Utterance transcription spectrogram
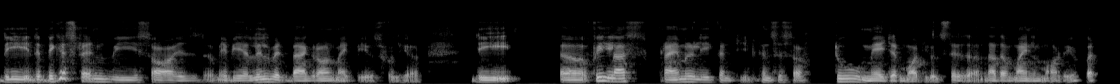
The, the biggest trend we saw is uh, maybe a little bit background might be useful here. The uh, Fieldglass primarily consists of two major modules. There is another minor module, but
